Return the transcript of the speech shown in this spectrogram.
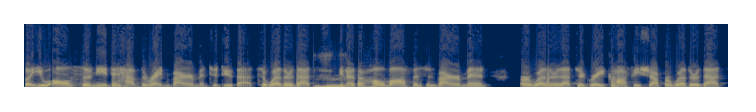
but you also need to have the right environment to do that so whether that's mm-hmm. you know the home office environment or whether that's a great coffee shop or whether that's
